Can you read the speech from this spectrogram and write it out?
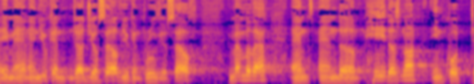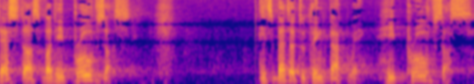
Amen. And you can judge yourself, you can prove yourself. Remember that? And, and uh, he does not, in quote, test us, but he proves us. It's better to think that way. He proves us.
